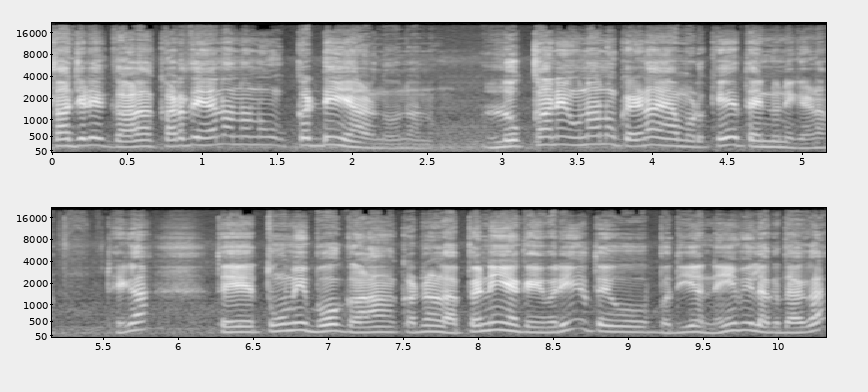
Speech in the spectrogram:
ਤਾਂ ਜਿਹੜੇ ਗਾਲਾਂ ਕੱਢਦੇ ਆ ਨਾ, ਉਹਨਾਂ ਨੂੰ ਕੱਢੀ ਜਾਣ ਦੋ ਉਹਨਾਂ ਨੂੰ। ਲੋਕਾਂ ਨੇ ਉਹਨਾਂ ਨੂੰ ਕਹਿਣਾ ਆ ਮੁੜ ਕੇ, ਤੈਨੂੰ ਨਹੀਂ ਕਹਿਣਾ, ਠੀਕ ਆ? ਤੇ ਤੂੰ ਵੀ ਬਹੁਤ ਗਾਲਾਂ ਕੱਢਣ ਲੱਗ ਪੈਣੀ ਆ ਕਈ ਵਾਰੀ, ਤੇ ਉਹ ਵਧੀਆ ਨਹੀਂ ਵੀ ਲੱਗਦਾਗਾ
